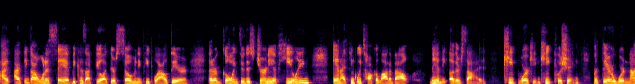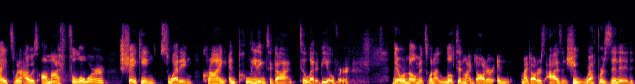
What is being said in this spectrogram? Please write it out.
I, I think I want to say it because I feel like there's so many people out there that are going through this journey of healing. And I think we talk a lot about, man, the other side keep working, keep pushing. But there were nights when I was on my floor, shaking, sweating, crying, and pleading to God to let it be over. There were moments when I looked in my daughter and my daughter's eyes, and she represented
